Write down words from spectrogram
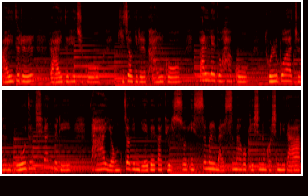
아이들을 라이드 해주고 기저귀를 갈고 빨래도 하고 돌보아주는 모든 시간들이 다 영적인 예배가 될 수 있음을 말씀하고 계시는 것입니다.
